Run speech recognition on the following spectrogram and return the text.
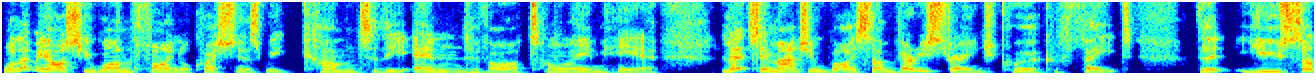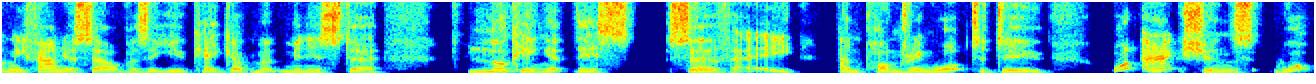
Well, let me ask you one final question as we come to the end of our time here. Let's imagine by some very strange quirk of fate that you suddenly found yourself as a UK government minister looking at this survey and pondering what to do. What actions, what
